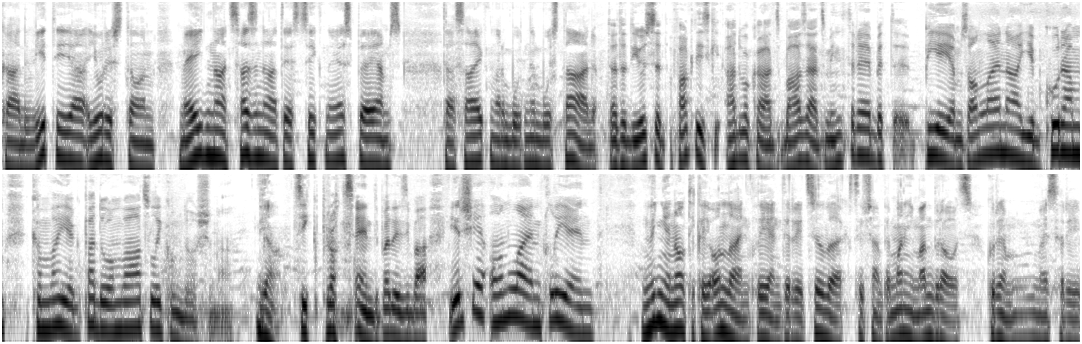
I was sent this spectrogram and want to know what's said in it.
kāda vietējā jurista un mēģināt sazināties, cik nu iespējams tā saikne varbūt nebūs tāda. Tātad jūs esat faktiski advokāts advokāts bāzēts ministrē, bet eh, pieejams online, jebkuram, kam vajag padomu vācu likumdošanā. Jā. Cik procenti patiesībā ir šie online klienti? Viņi nav tikai online klienti, ir arī cilvēki, kas tiešām pie maniem atbrauc, kuriem mēs arī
